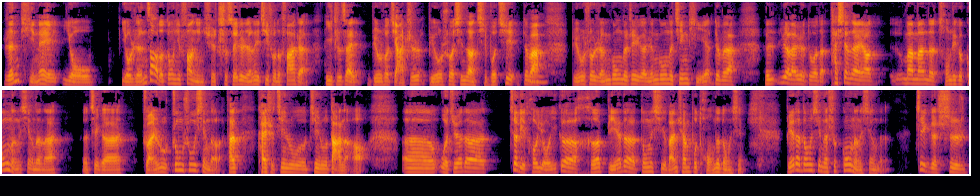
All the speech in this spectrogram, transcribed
人体内有有人造的东西放进去，是随着人类技术的发展一直在，比如说假肢，比如说心脏起搏器，对吧？嗯比如说人工的这个人工的晶体，对不对？呃，越来越多的，它现在要慢慢的从这个功能性的呢，呃，这个转入中枢性的了，它开始进入进入大脑。呃，我觉得这里头有一个和别的东西完全不同的东西，别的东西呢是功能性的，这个是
